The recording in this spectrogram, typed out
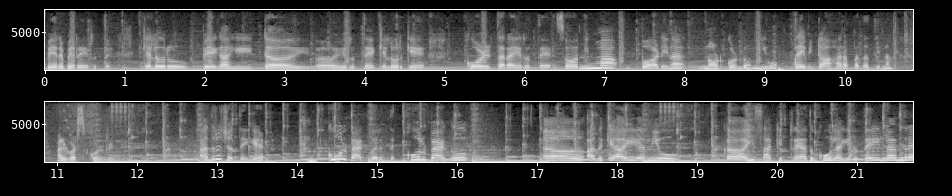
ಬೇರೆ ಬೇರೆ ಇರುತ್ತೆ. ಕೆಲವರು ಬೇಗ ಹೀಟ್ ಇರುತ್ತೆ, ಕೆಲವ್ರಿಗೆ ಕೋಲ್ಡ್ ಥರ ಇರುತ್ತೆ. ಸೊ ನಿಮ್ಮ ಬಾಡಿನ ನೋಡಿಕೊಂಡು ನೀವು ದಯವಿಟ್ಟು ಆಹಾರ ಪದ್ಧತಿನ ಅಳವಡಿಸ್ಕೊಳ್ರಿ. ಅದ್ರ ಜೊತೆಗೆ ಕೂಲ್ ಬ್ಯಾಗ್ ಬರುತ್ತೆ. ಕೂಲ್ ಬ್ಯಾಗು ಅದಕ್ಕೆ ಐ, ನೀವು ಐಸ್ ಹಾಕಿಟ್ರೆ ಅದು ಕೂಲ್ ಆಗಿರುತ್ತೆ. ಇಲ್ಲಾಂದರೆ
